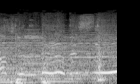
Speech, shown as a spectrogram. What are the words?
'Cause your love is so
